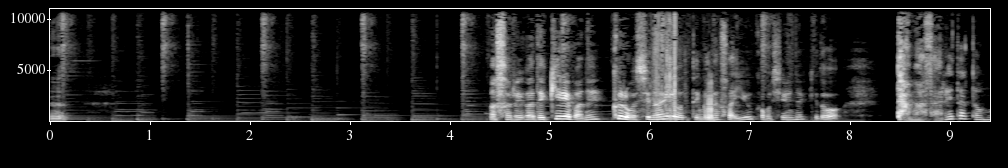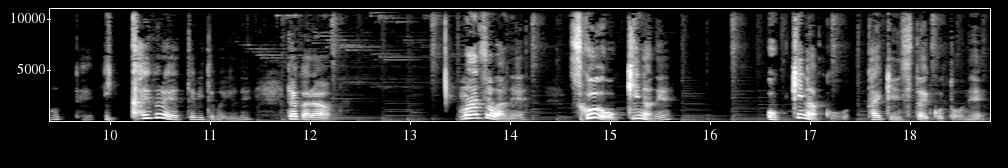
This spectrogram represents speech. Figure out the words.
うん。まあ、それができればね苦労しないよって皆さん言うかもしれないけど騙されたと思って1回ぐらいやってみてもいいよね。だからまずはねすごい大きなね大きなこう体験したいことをね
